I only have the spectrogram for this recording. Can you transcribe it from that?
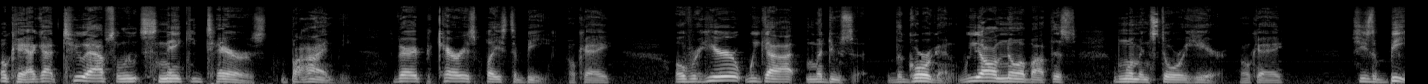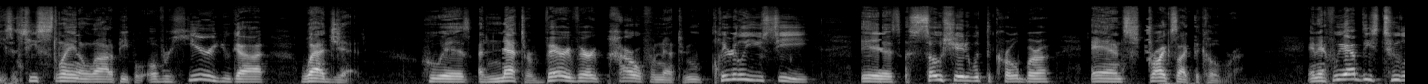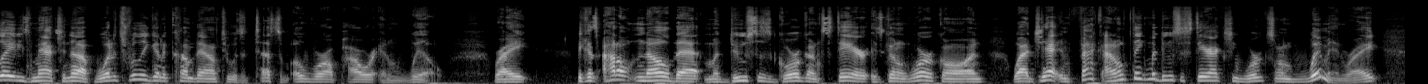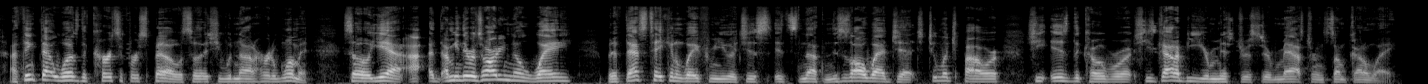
Okay, I got two absolute snaky terrors behind me. It's a very precarious place to be, okay? Over here, we got Medusa, the Gorgon. We all know about this woman's story here, okay? She's a beast, and she's slaying a lot of people. Over here, you got Wadjet, who is a neter, very, very powerful neter, who clearly you see is associated with the Cobra and strikes like the Cobra. And if we have these two ladies matching up, what it's really going to come down to is a test of overall power and will, right? Because I don't know that Medusa's Gorgon stare is going to work on Wadjet. In fact, I don't think Medusa's stare actually works on women, right? I think that was the curse of her spell, so that she would not hurt a woman. So yeah, I, I mean, there was already no way. But if that's taken away from you, it's just it's nothing. This is all Wadjet. Too much power. She is the Cobra. She's got to be your mistress or master in some kind of way.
